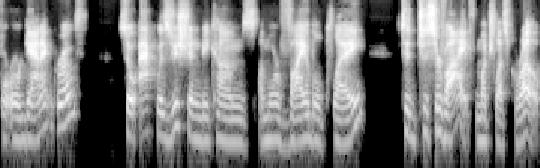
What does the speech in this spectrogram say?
for organic growth. So acquisition becomes a more viable play to, to survive, much less grow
